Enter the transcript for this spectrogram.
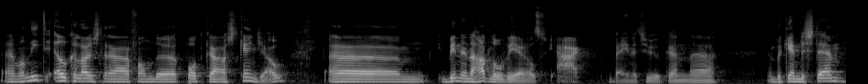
Eh, want niet elke luisteraar van de podcast kent jou. Ehm, binnen de hardloopwereld ja, ben je natuurlijk een, eh, een bekende stem.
